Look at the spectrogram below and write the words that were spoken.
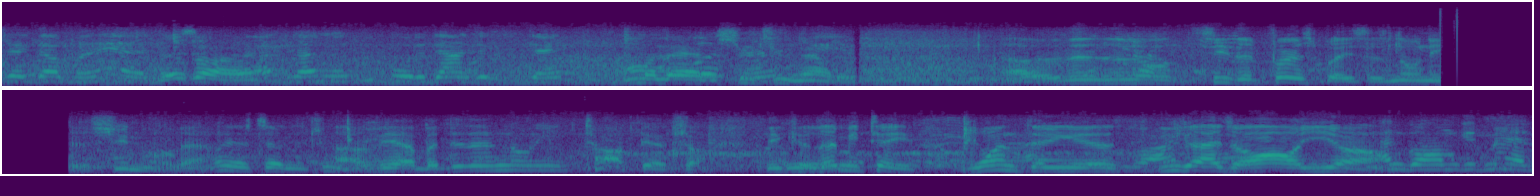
though. Checked out my hand. That's all right. I, I know you pulled it down just a thing. I'm gonna let her shoot you now. Uh, there's no, see, the first place, there's no need. You know that. I'm just telling the truth. Uh, yeah, but there's no need to talk that talk. Because let me tell you, one thing is, you guys are all young. I can young. go home and get mad.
